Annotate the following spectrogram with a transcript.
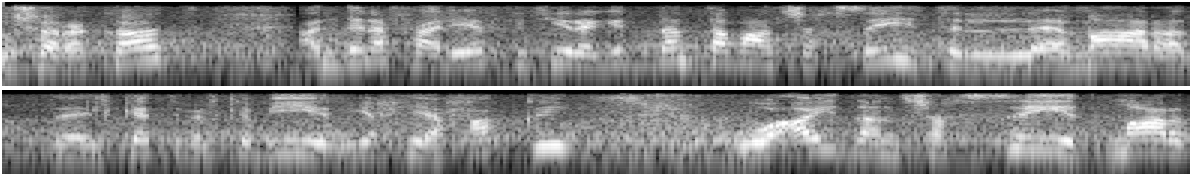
مشاركات. عندنا فعاليات كتيرة جدا. طبعا شخصية المعرض الكاتب الكبير يحيى حقي وأيضا شخصية معرض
